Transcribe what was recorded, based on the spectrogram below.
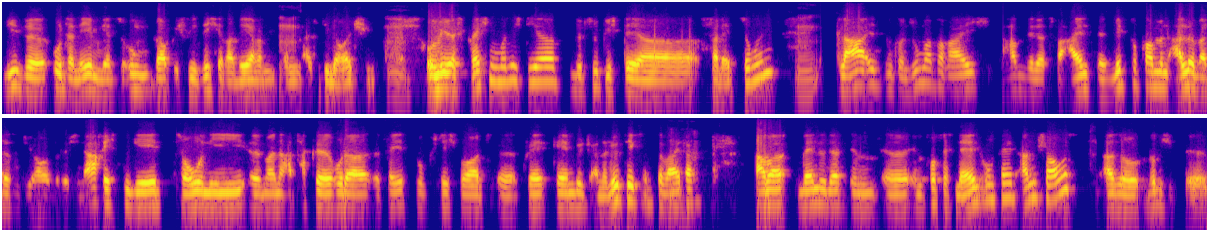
diese Unternehmen jetzt unglaublich viel sicherer wären ähm, als die Deutschen. Und widersprechen muss ich dir bezüglich der Verletzungen. Mhm. Klar ist, im Konsumerbereich haben wir das vereinzelt mitbekommen, alle, weil das natürlich auch durch die Nachrichten geht. Sony, äh, meine Attacke oder Facebook, Stichwort äh, Cambridge Analytics und so weiter. Aber wenn du das im, äh, im professionellen Umfeld anschaust, also wirklich, äh,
